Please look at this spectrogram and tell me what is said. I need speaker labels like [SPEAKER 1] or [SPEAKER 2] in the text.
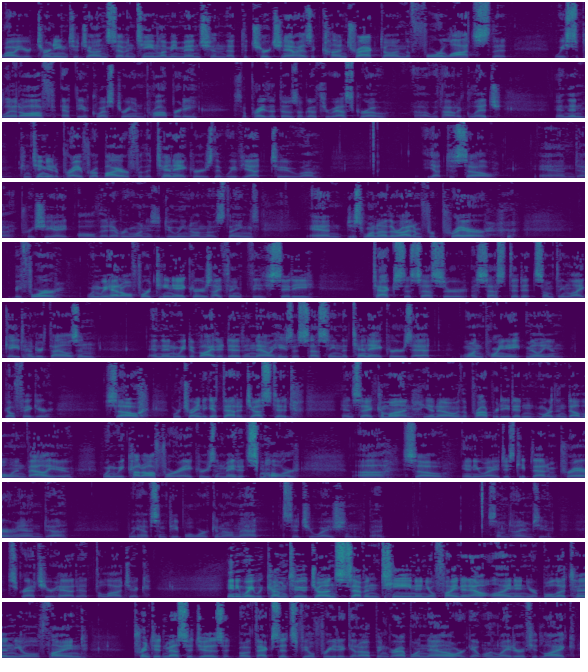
[SPEAKER 1] While you're turning to John 17, let me mention that the church now has a contract on the four lots that we split off at the equestrian property. So pray that those will go through escrow uh, without a glitch. And then continue to pray for a buyer for the 10 acres that we've yet to, um, yet to sell. And uh, appreciate all that everyone is doing on those things. And just one other item for prayer. Before, when we had all 14 acres, I think the city tax assessor assessed it at something like 800,000 and then we divided it and now he's assessing the 10 acres at 1.8 million. Go figure. So we're trying to get that adjusted and say come on you know the property didn't more than double in value when we cut off 4 acres and made it smaller uh, so anyway just keep that in prayer and uh, we have some people working on that situation but Sometimes you scratch your head at the logic. Anyway, we come to John 17, and you'll find an outline in your bulletin. You'll find printed messages at both exits. Feel free to get up and grab one now or get one later if you'd like.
